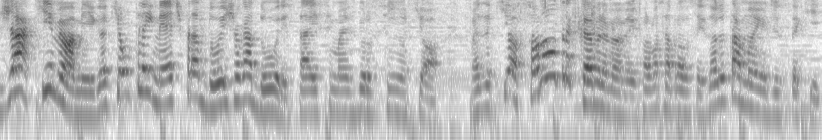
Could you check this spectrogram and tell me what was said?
Já aqui, meu amigo, aqui é um playmatch para dois jogadores, tá? Esse mais grossinho aqui, ó. Mas aqui, ó, só na outra câmera, meu amigo, para mostrar para vocês. Olha o tamanho disso daqui.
